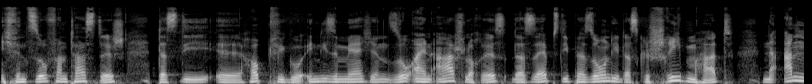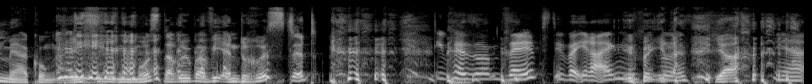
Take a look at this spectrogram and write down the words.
Ich find's so fantastisch, dass die äh, Hauptfigur in diesem Märchen so ein Arschloch ist, dass selbst die Person, die das geschrieben hat, eine Anmerkung einfügen muss darüber, wie entrüstet Die Person selbst über ihre eigene über Figur ihre, ist. ja, Ja.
